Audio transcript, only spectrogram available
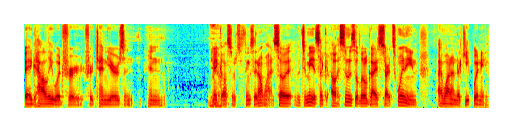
beg Hollywood for for ten years and and make Yeah. all sorts of things they don't want. So it, to me, it's like, oh, as soon as the little guy starts winning, I want him to keep winning.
